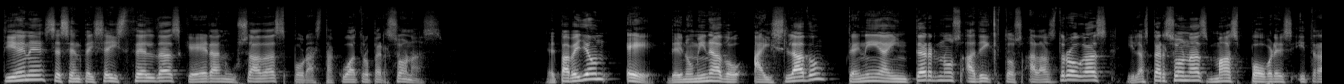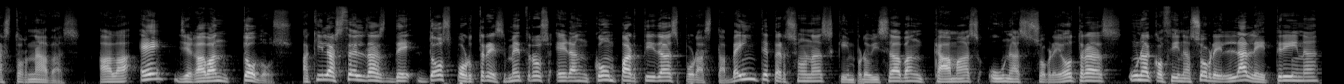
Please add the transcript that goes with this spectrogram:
Tiene 66 celdas que eran usadas por hasta cuatro personas. El pabellón E, denominado aislado, tenía internos adictos a las drogas y las personas más pobres y trastornadas. A la E llegaban todos. Aquí las celdas de 2 por 3 metros eran compartidas por hasta 20 personas que improvisaban camas unas sobre otras, una cocina sobre la letrina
